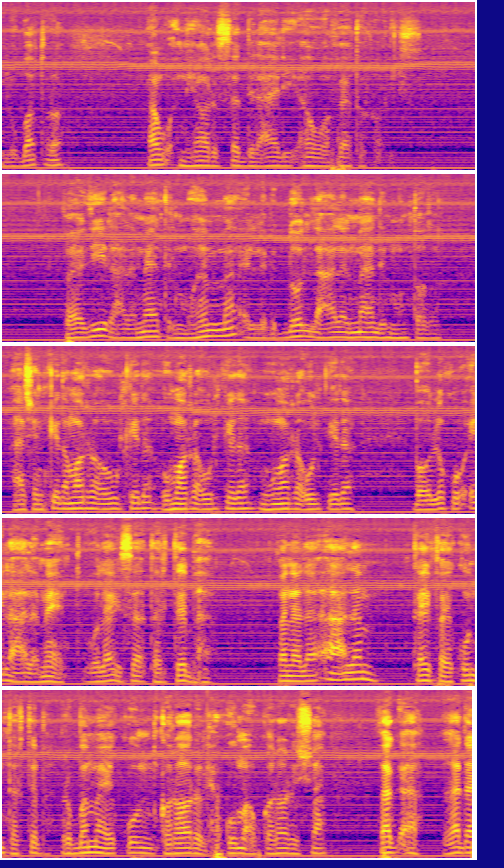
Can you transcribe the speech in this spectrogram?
كليوباترا أو انهيار السد العالي أو وفاة الرئيس. فدي العلامات المهمة اللي بتدل على المهدي المنتظر. عشان كده مرة أقول كده ومرة أقول كده ومرة أقول كده. بقول لكم إيه العلامات؟ وليس ترتيبها. فأنا لا أعلم كيف يكون ترتيبها. ربما يكون قرار الحكومة أو قرار الشعب. فجأة غدا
